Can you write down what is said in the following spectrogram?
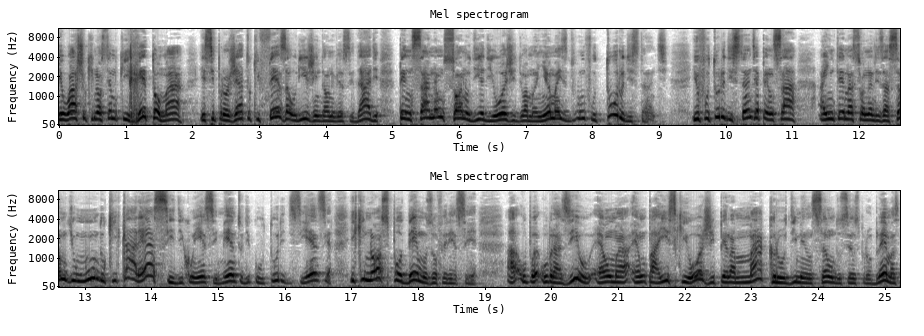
Eu acho que nós temos que retomar esse projeto que fez a origem da universidade, pensar não só no dia de hoje e do amanhã, mas num futuro distante. E o futuro distante é pensar a internacionalização de um mundo que carece de conhecimento, de cultura e de ciência e que nós podemos oferecer. o, Brasil é, uma, é um país que hoje, pela macro dimensão dos seus problemas,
